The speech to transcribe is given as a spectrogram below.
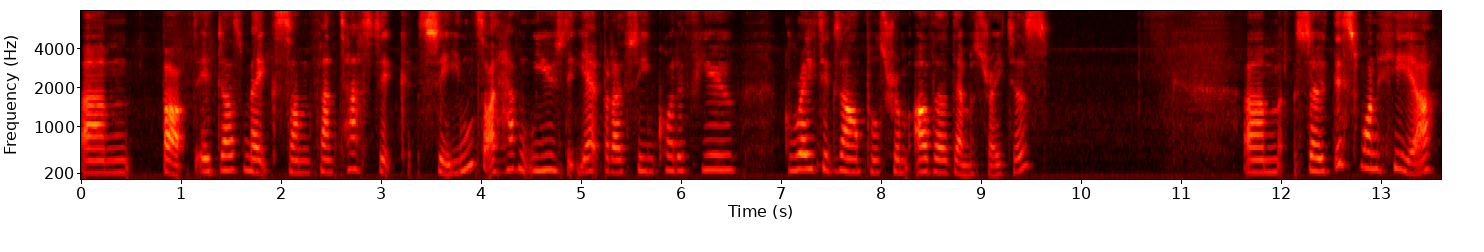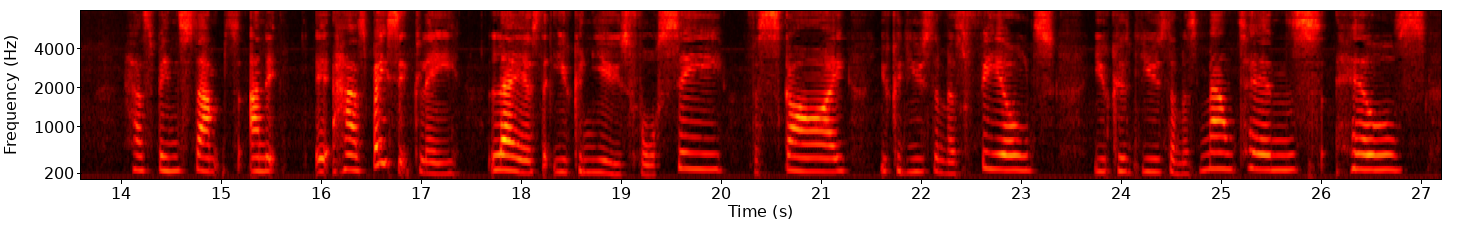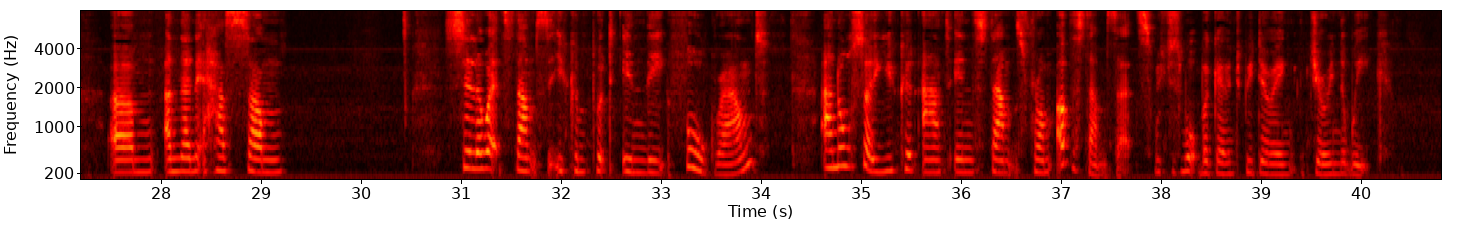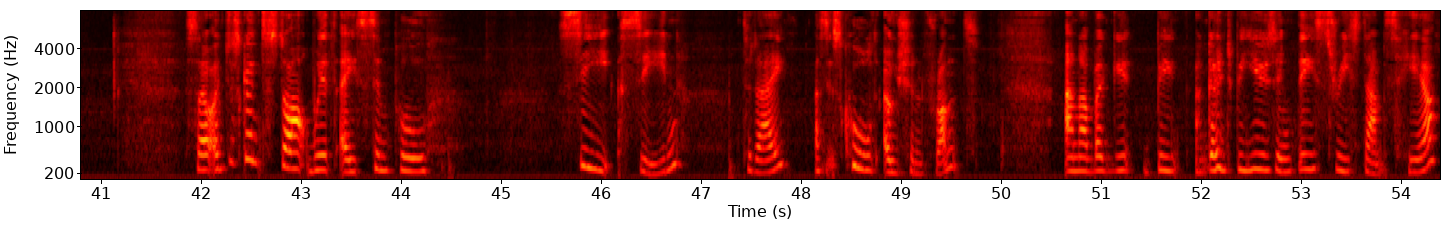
um, but it does make some fantastic scenes. I haven't used it yet, but I've seen quite a few great examples from other demonstrators. Um, so this one here has been stamped and it, it has basically layers that you can use for sea, for sky, you could use them as fields, you could use them as mountains, hills, um, and then it has some silhouette stamps that you can put in the foreground. And also you can add in stamps from other stamp sets which is what we're going to be doing during the week. So I'm just going to start with a simple sea scene today as it's called ocean front. And I'm going to be using these three stamps here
